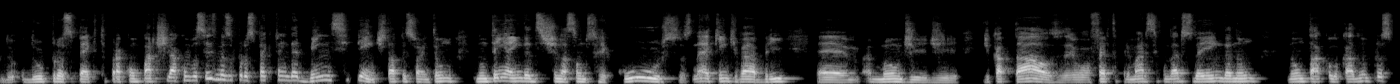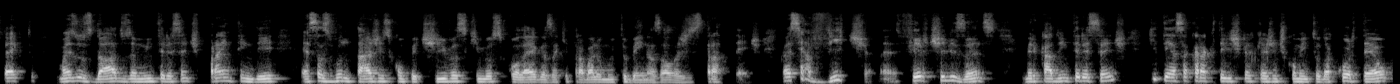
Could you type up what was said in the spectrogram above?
do, do prospecto para compartilhar com vocês, mas o prospecto ainda é bem incipiente, tá, pessoal? Então, não tem ainda a destinação dos recursos, né? Quem que vai abrir é, mão de, de, de capital, oferta primária, secundária, isso daí ainda não, não está colocado no prospecto, mas os dados é muito interessante para entender essas vantagens competitivas que meus colegas aqui trabalham muito bem nas aulas de estratégia. Então, essa é a Vitia, né? fertilizantes, mercado interessante, que tem essa característica que a gente comentou da Cortel,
